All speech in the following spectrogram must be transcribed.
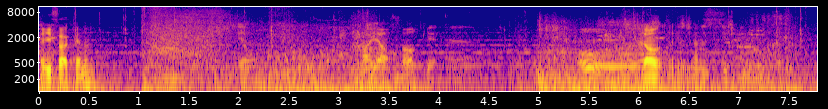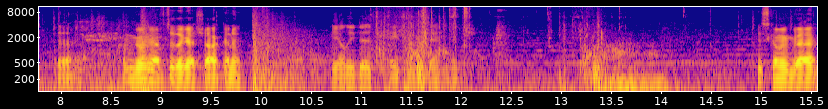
Are you fucking him? Yeah. Oh, you're fucking him. Oh. Don't. He's trying to teach me. Yeah. I'm going after the guy shotgunning. He only did 800 damage. He's coming back.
